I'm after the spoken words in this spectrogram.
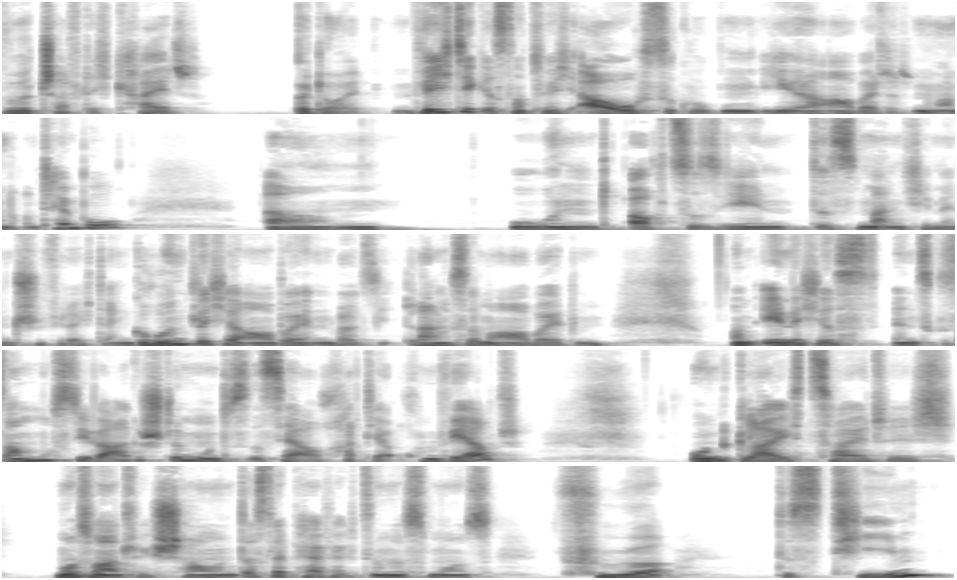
Wirtschaftlichkeit bedeuten. Wichtig ist natürlich auch zu gucken, jeder arbeitet in einem anderen Tempo. Ähm, und auch zu sehen, dass manche Menschen vielleicht dann gründlicher arbeiten, weil sie langsamer arbeiten. Und ähnliches insgesamt muss die Waage stimmen und es ist ja auch, hat ja auch einen Wert. Und gleichzeitig muss man natürlich schauen, dass der Perfektionismus für das Team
